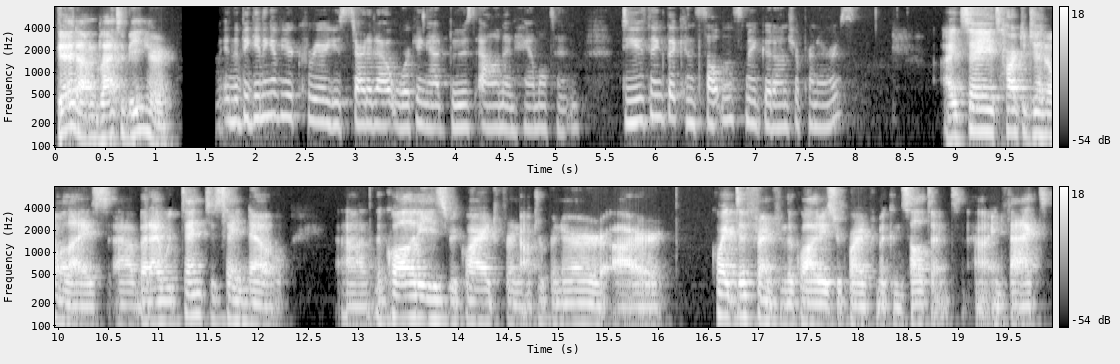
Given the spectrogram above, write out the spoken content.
Good, I'm glad to be here. In the beginning of your career, you started out working at Booz Allen and Hamilton. Do you think that consultants make good entrepreneurs? I'd say it's hard to generalize, uh, but I would tend to say no. Uh, the qualities required for an entrepreneur are quite different from the qualities required from a consultant. Uh, in fact,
